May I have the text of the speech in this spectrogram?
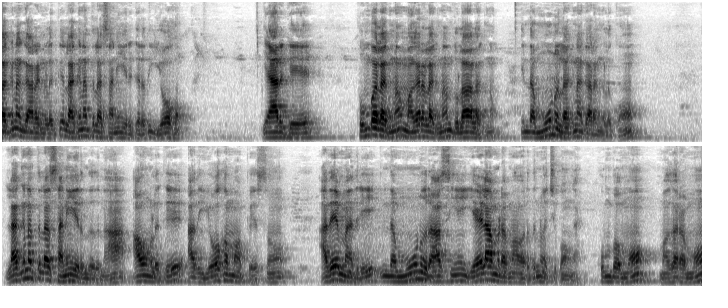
லக்னக்காரங்களுக்கு லக்னத்தில் சனி இருக்கிறது யோகம். யாருக்கு? கும்ப லக்னம் மகர லக்னம் துலா லக்னம். இந்த மூணு லக்னக்காரங்களுக்கும் லக்னத்தில் சனி இருந்ததுன்னா அவங்களுக்கு அது யோகமாக பேசும். அதே மாதிரி இந்த மூணு ராசியும் ஏழாம் இடமா வருதுன்னு வச்சுக்கோங்க. கும்பமோ மகரமோ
